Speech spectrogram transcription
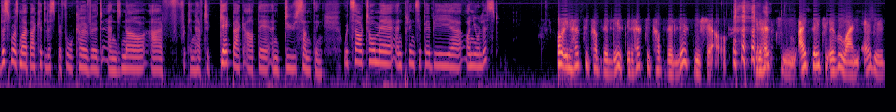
This was my bucket list before COVID, and now I freaking have to get back out there and do something. Would Sao Tome and Principe be uh, on your list? Oh, it has to top the list. It has to top the list, Michelle. it has to. I say to everyone, edit.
